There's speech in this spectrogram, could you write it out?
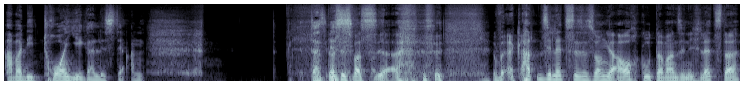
aber die Torjägerliste an. Das, das ist, ist, was, ja. hatten sie letzte Saison ja auch. Gut, da waren sie nicht letzter,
